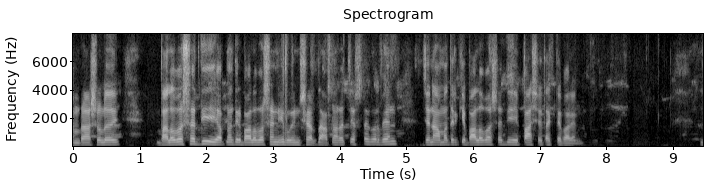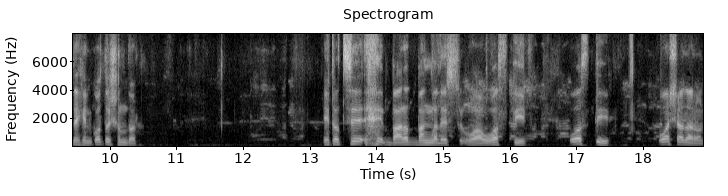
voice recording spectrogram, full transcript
আমরা আসলে ভালোবাসা দিয়ে আপনাদের ভালোবাসা নিব ইনশাল্লাহ আপনারা চেষ্টা করবেন যেন আমাদেরকে ভালোবাসা দিয়ে পাশে থাকতে পারেন। দেখেন কত সুন্দর। এটা হচ্ছে ভারত বাংলাদেশ ওয়া অস্থির অস্থির অসাধারণ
